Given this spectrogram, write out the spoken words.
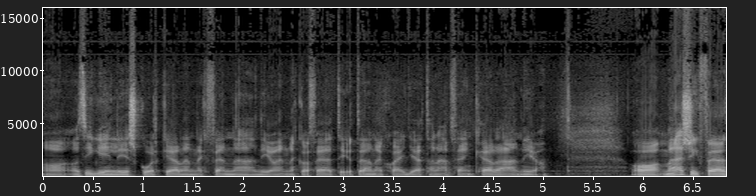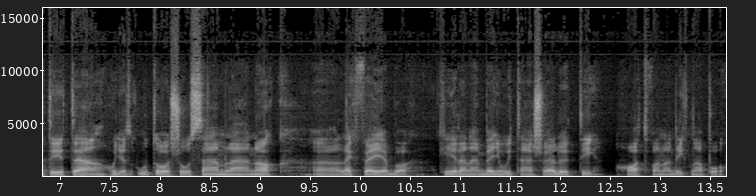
a, az igényléskor kell ennek fennállnia ennek a feltételnek, ha egyáltalán fenn kell állnia. A másik feltétel, hogy az utolsó számlának eh, legfeljebb a kérelem benyújtása előtti 60. napon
